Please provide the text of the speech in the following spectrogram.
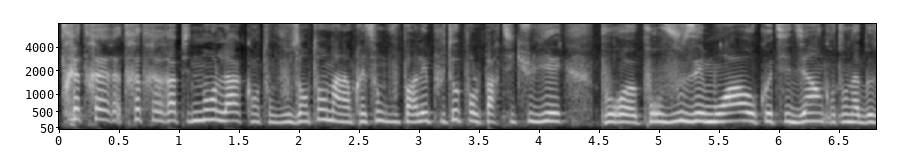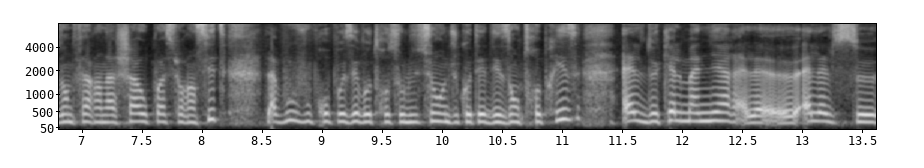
Très, très, très, très rapidement, là, quand on vous entend, on a l'impression que vous parlez plutôt pour le particulier, pour, euh, pour vous et moi au quotidien, quand on a besoin de faire un achat ou quoi sur un site. Là, vous, vous proposez votre solution du côté des entreprises. Elles, de quelle manière elles, euh, elles, elles se,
